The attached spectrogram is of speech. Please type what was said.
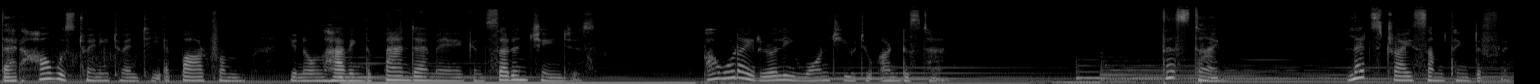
That how was 2020 apart from, you know, having the pandemic and sudden changes? But what I really want you to understand this time let's try something different.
